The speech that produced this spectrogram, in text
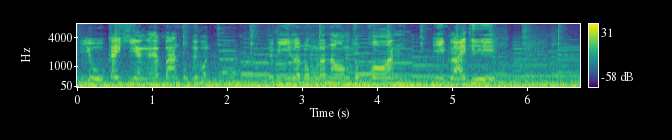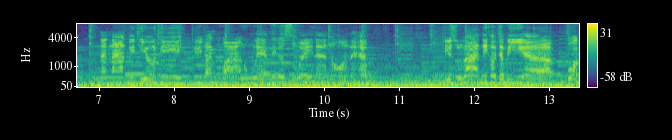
ที่อยู่ใกล้เคียงนะครับ บ้านผมไม่หมดจะมีระนงระนองชุมพรอีกหลายที่ นานๆไปเที่ยวทีนี่ด้านขวาโรงแรมที่ก็สวยน่านอนนะครับ ที่สุราษฎร์นี่เขาจะมีพวก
